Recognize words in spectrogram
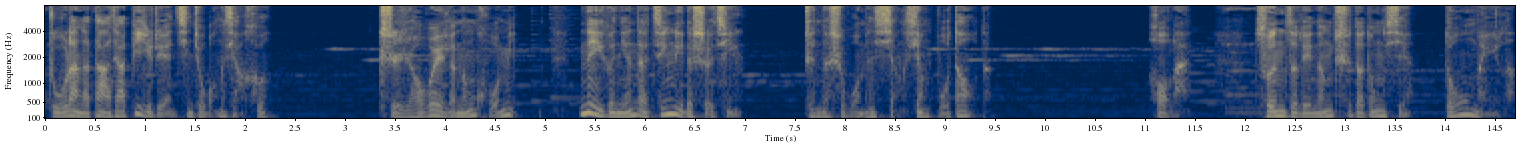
煮烂了，大家闭着眼睛就往下喝。只要为了能活命，那个年代经历的事情，真的是我们想象不到的。后来，村子里能吃的东西都没了。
